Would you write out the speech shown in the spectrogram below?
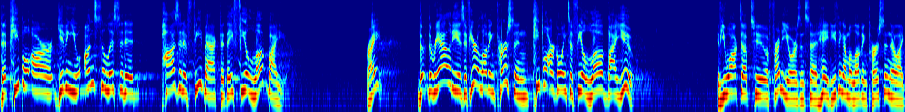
that people are giving you unsolicited positive feedback that they feel loved by you, right? The, the reality is, if you're a loving person, people are going to feel loved by you. If you walked up to a friend of yours and said, Hey, do you think I'm a loving person? They're like,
